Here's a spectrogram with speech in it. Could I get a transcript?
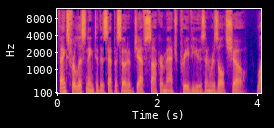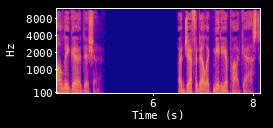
Thanks for listening to this episode of Jeff's Soccer Match Previews and Results Show, La Liga Edition. A Jeffadelic Media Podcast.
